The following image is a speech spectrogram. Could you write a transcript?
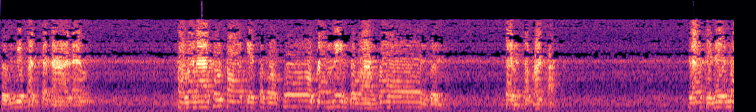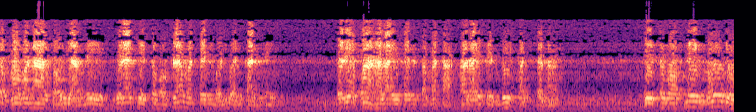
ถึงวิปัสสนาแล้วภาวนาพุทโธจิตสงบผู้ลงนิ่งสว่างโงขึ้นเป็นสมถะแล้วทีนี้เมื่อภาวนาสองอย่างนี้ เวลาจิตสงบแล้วมันเป็นเหมือนเหมือนกันนี่ จะเรียกว่าอะไรเป็นสมถะอะไรเป็นวิปัสสนาจิตสงบนิ่งรู้อยู่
